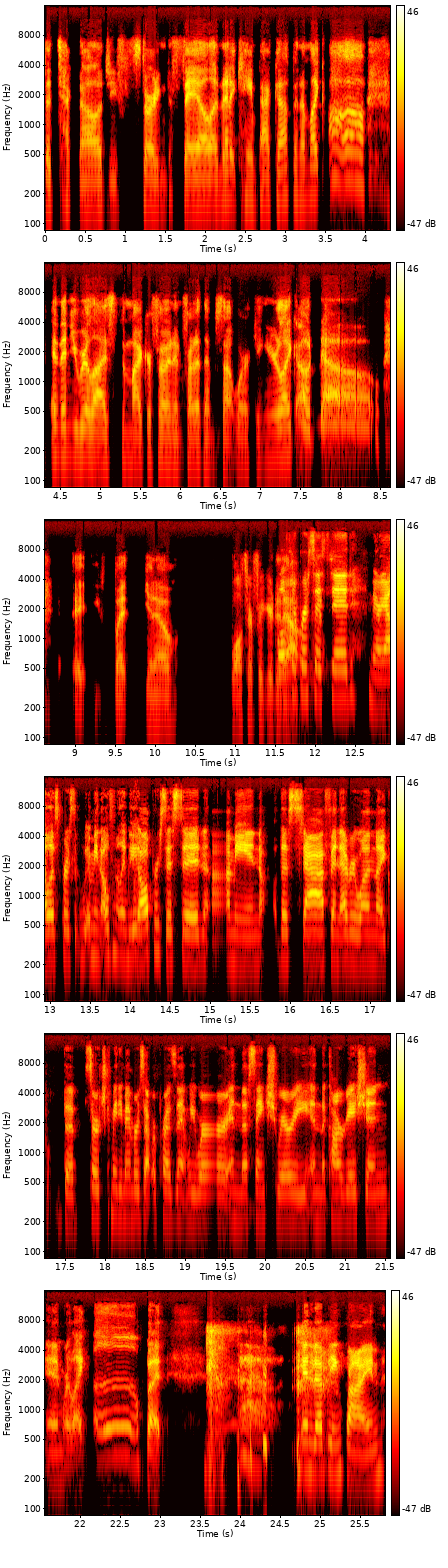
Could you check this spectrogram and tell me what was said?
the technology starting to fail and then it came back up and i'm like ah! Oh! and then you realize the microphone in front of them's not working and you're like oh no! Eh, but you know walter figured walter it out. walter persisted mary alice pers- i mean ultimately we all persisted i mean the staff and everyone like the search committee members that were present we were in the sanctuary in the congregation and we're like oh but ended up being fine.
